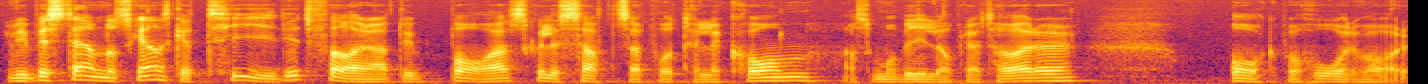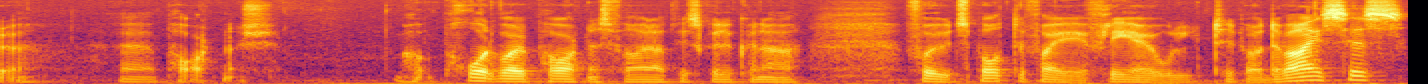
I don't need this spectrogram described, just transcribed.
vi bestämde oss ganska tidigt för att vi bara skulle satsa på telekom, alltså mobiloperatörer och på hårdvarupartners. Eh, hårdvarupartners för att vi skulle kunna få ut Spotify i fler typer av devices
